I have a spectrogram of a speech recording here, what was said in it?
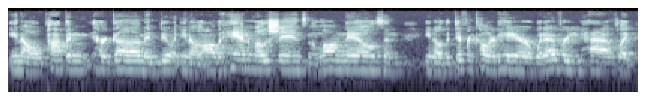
you know popping her gum and doing you know all the hand motions and the long nails and you know the different colored hair or whatever you have like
